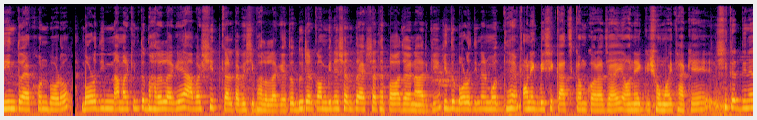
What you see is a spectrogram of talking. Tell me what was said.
দিন তো এখন বড়। বড় দিন আমার কিন্তু ভালো লাগে, আবার শীতকালটা বেশি ভালো লাগে। তো দুইটার কম্বিনেশন তো একসাথে পাওয়া যায় না আর কি। কিন্তু বড় দিনের মধ্যে অনেক বেশি কাজ কাম করা যায়, অনেক সময় থাকে। শীতের দিনে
